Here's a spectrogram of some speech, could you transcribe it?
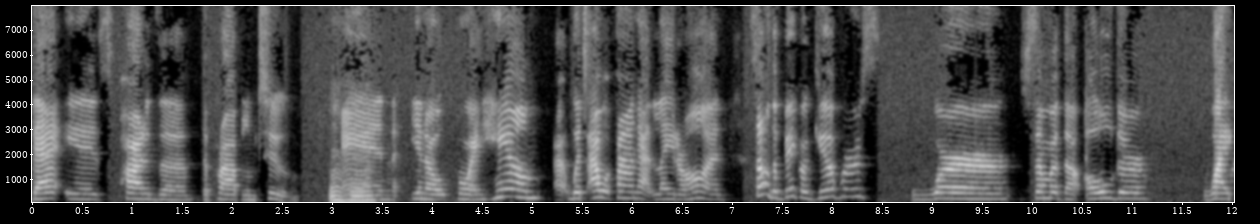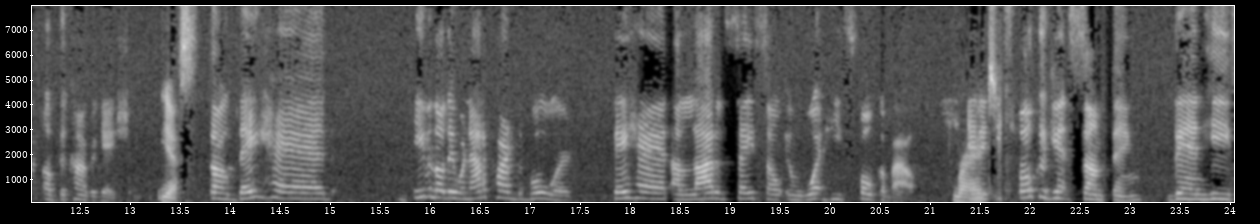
That is part of the the problem too. Mm-hmm. And you know, for him, uh, which I would find out later on, some of the bigger givers were some of the older white of the congregation. Yes. So they had, even though they were not a part of the board, they had a lot of say so in what he spoke about. Right. And if he spoke against something, then he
